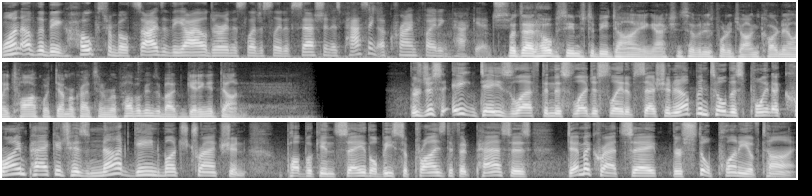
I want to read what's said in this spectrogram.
One of the big hopes from both sides of the aisle during this legislative session is passing a crime fighting package. But that hope seems to be dying. Action 7 News reporter John Cardinale talked with Democrats and Republicans about getting it done. There's just eight days left in this legislative session, and up until this point, a crime package has not gained much traction. Republicans say they'll be surprised if it passes. Democrats say there's still plenty of time.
